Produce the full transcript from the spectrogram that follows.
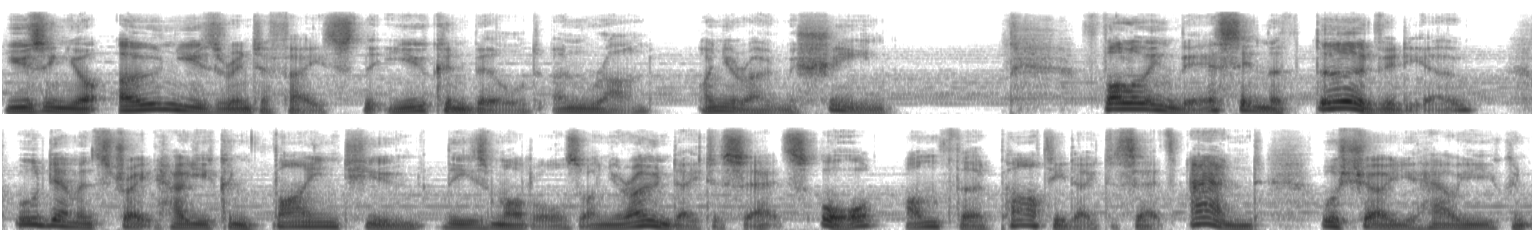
using your own user interface that you can build and run on your own machine. Following this, in the third video, we'll demonstrate how you can fine-tune these models on your own datasets or on third-party datasets, and we'll show you how you can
